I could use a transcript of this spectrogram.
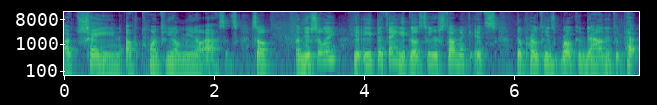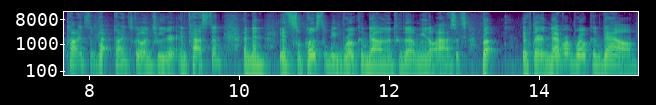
a chain of 20 amino acids. So initially you eat the thing, it goes to your stomach, it's the protein's broken down into peptides, the peptides go into your intestine, and then it's supposed to be broken down into the amino acids. But if they're never broken down,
